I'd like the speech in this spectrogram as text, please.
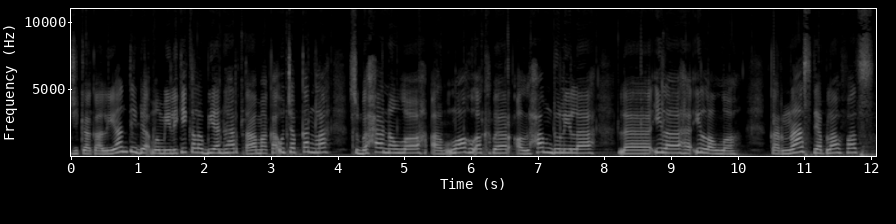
Jika kalian tidak memiliki kelebihan harta, maka ucapkanlah Subhanallah, Allahu Akbar, Alhamdulillah, La ilaha illallah. Karena setiap lafaz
